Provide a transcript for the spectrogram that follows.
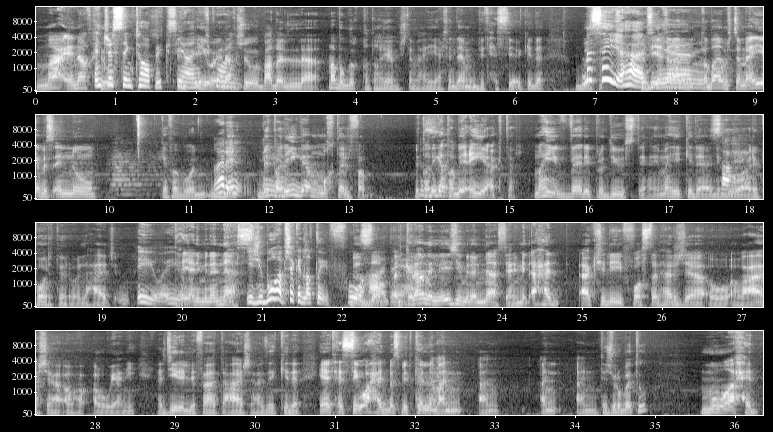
مع يناقشوا interesting topics يعني إيوه يناقشوا بعض ال ما بقول قضايا مجتمعية عشان دائما بدي تحسيها كده بس هي هذه بس هي يعني. قضايا مجتمعية بس إنه كيف أقول؟ غير إن- بطريقة مختلفة. بطريقة بالضبط. طبيعية أكثر ما هي very produced يعني ما هي كده اللي. هو reporter ولا حاجة. أيوه أيوه. يعني من الناس. يجيبوها بشكل لطيف هو هذا يعني. الكلام اللي يجي من الناس يعني من أحد actually في وسط الهرجة أو أو عاشها أو أو يعني الجيل اللي فات عاشها زي كذا يعني تحسي واحد بس بيتكلم عن عن عن عن تجربته مو واحد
